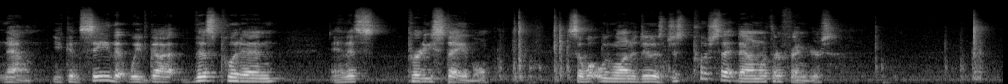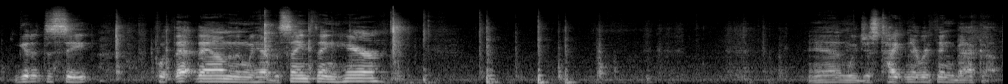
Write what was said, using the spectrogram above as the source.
Now, you can see that we've got this put in, and it's pretty stable. So what we want to do is just push that down with our fingers, get it to seat, put that down, and then we have the same thing here. And we just tighten everything back up.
